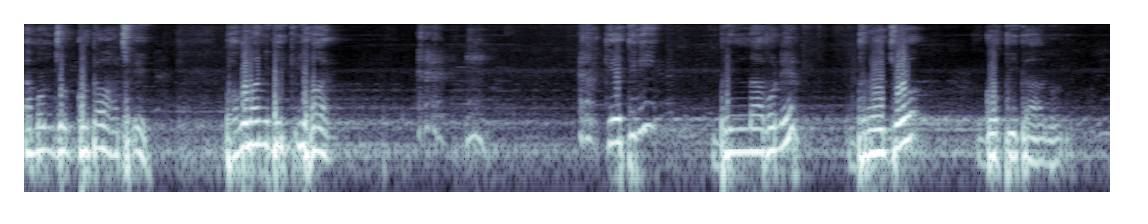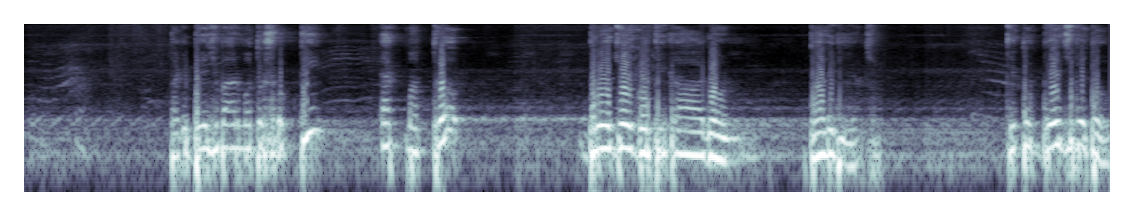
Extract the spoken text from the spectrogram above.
এমন যোগ্যতাও আছে। ভগবান বিক্রি হয়। কে তিনি? বৃন্দাবনের ব্রজ গোপিকাগণ তাকে বেচবার মতো শক্তি, একমাত্র ব্রজ গোপিকাগণ তাদেরই আছে। কিন্তু বেচবে তো,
